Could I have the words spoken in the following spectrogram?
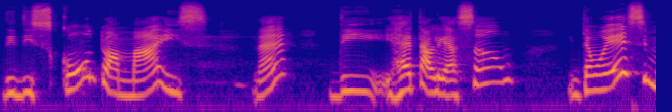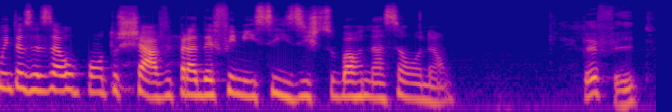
de desconto a mais, né? De retaliação? Então, esse muitas vezes é o ponto-chave para definir se existe subordinação ou não. Perfeito.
